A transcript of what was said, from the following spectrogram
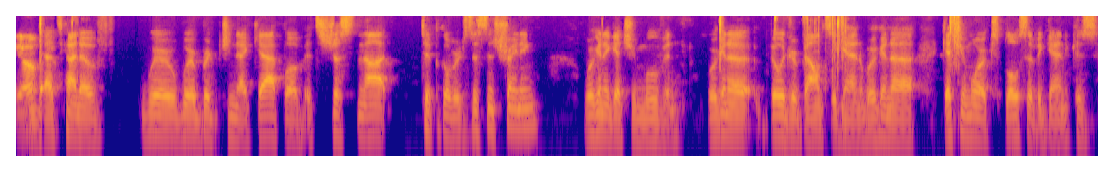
Yeah. That's kind of where we're bridging that gap of it's just not typical resistance training. We're gonna get you moving. We're gonna build your bounce again. We're gonna get you more explosive again because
